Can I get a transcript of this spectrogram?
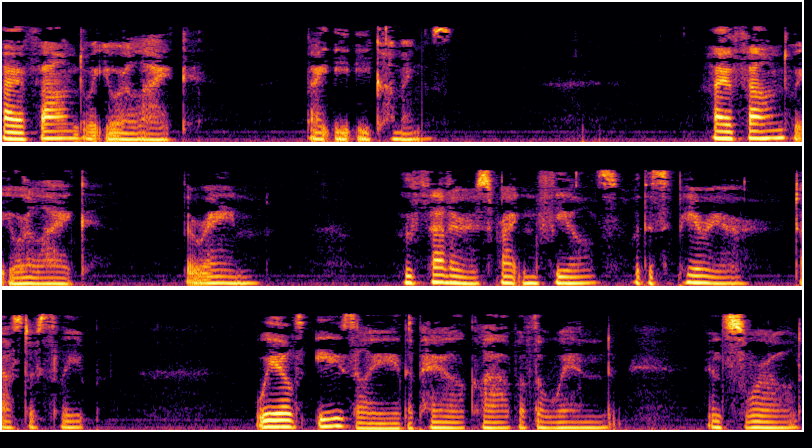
I have found what you are like by E. E. Cummings. I have found what you are like, the rain, who feathers frighten fields with the superior dust of sleep, wields easily the pale clap of the wind, and swirled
